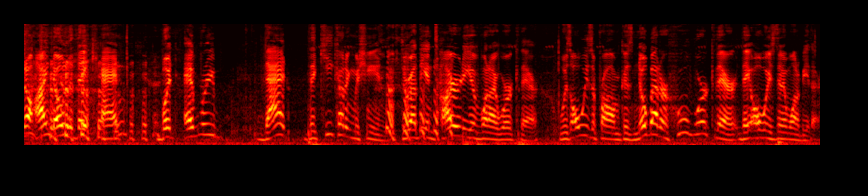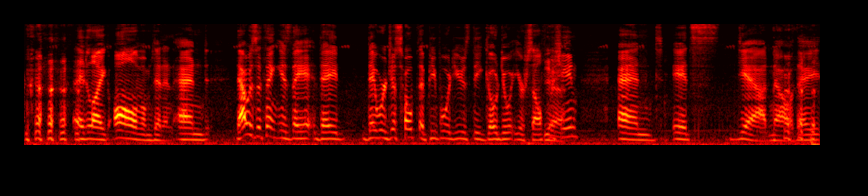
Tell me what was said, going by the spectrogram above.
No, I know that they can, but every that the key cutting machine throughout the entirety of when I worked there was always a problem because no matter who worked there, they always didn't want to be there, and like all of them didn't. And that was the thing is they they they were just hope that people would use the go do it yourself Yeah. machine, and it's yeah no they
